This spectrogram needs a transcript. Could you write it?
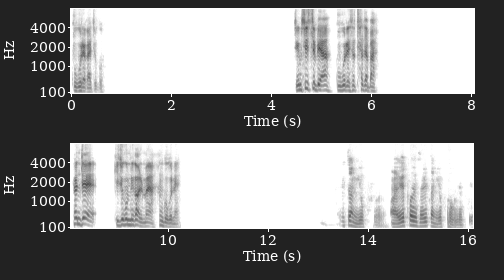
구글 해 가지고. 지금 실습이야. 구글에서 찾아봐. 현재 기준금리가 얼마야? 한국은행. 1.25%. 아, 1%에서 1.25% 올렸대요.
